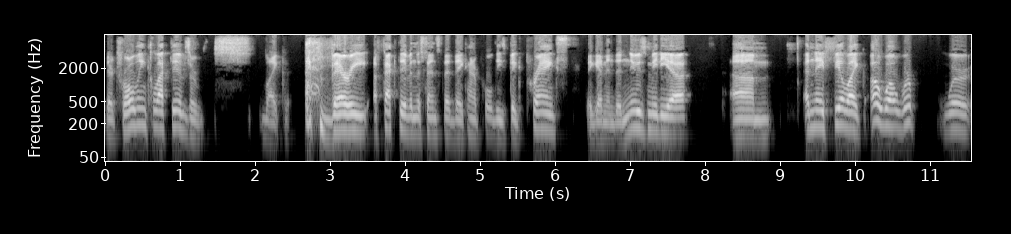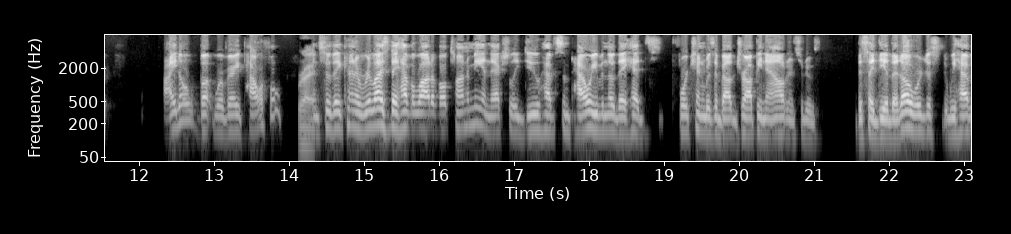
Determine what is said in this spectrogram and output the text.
Their trolling collectives are like very effective in the sense that they kind of pull these big pranks. They get into news media, um, and they feel like, oh well, we're we're idle, but we're very powerful. Right. And so they kind of realize they have a lot of autonomy, and they actually do have some power, even though they had 4chan was about dropping out and sort of this idea that oh we're just we have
